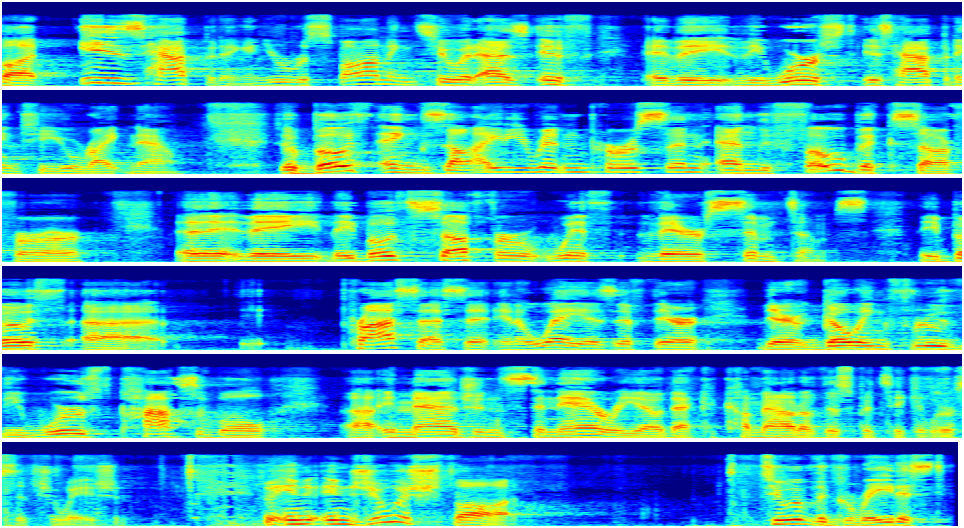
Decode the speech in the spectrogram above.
but is happening, and you're responding to it as if the, the worst is happening to you right now. So both anxiety-ridden person and the phobic sufferer, uh, they, they both suffer with their symptoms. They both uh, process it in a way as if they're, they're going through the worst possible uh, imagined scenario that could come out of this particular situation. So in, in Jewish thought, two of the greatest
